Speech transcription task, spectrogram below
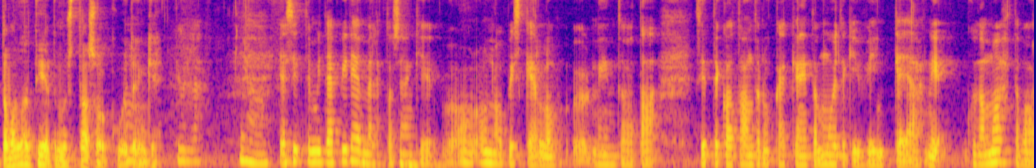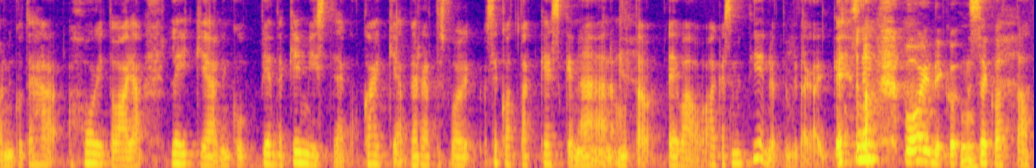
tavallaan tietämystaso kuitenkin. Mm, kyllä. Joo. Ja sitten mitä pidemmälle tosiaankin on opiskellut, niin tuota, sitten kun olet antanut kaikkia niitä muitakin vinkkejä, niin kuinka mahtavaa on niin kuin tehdä hoitoa ja leikkiä niin kuin pientä kemistiä, kun kaikkia periaatteessa voi sekoittaa keskenään, mutta ei vaan ole aikaisemmin tiennyt, että mitä kaikkea niin. voi niin kuin mm. sekoittaa.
